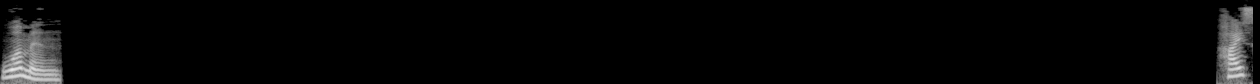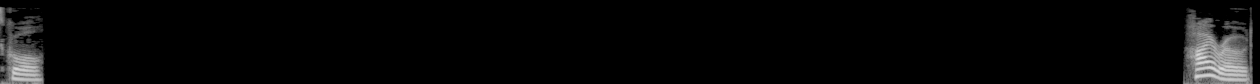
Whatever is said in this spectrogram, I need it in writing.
woman. High school. High road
